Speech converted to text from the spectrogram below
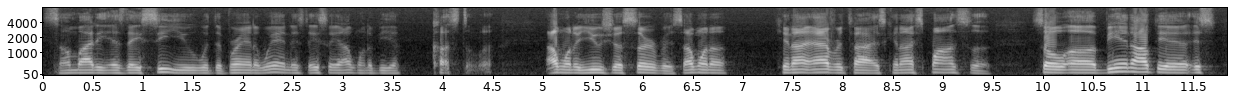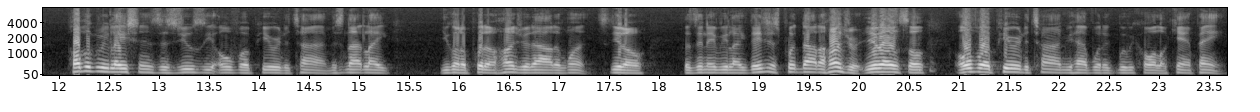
somebody, as they see you with the brand awareness, they say, I want to be a customer. I want to use your service. I want to, can I advertise? Can I sponsor? So uh, being out there, it's public relations is usually over a period of time. It's not like you're going to put a hundred out at once, you know, because then they'd be like, they just put a hundred, you know. So over a period of time, you have what, a, what we call a campaign.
